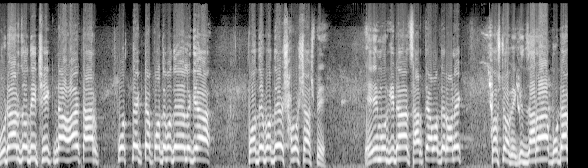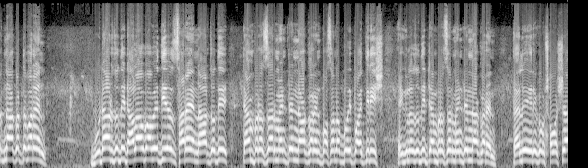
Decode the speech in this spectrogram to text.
বুডার যদি ঠিক না হয়, তার প্রত্যেকটা পদে পদে গিয়া পদে পদে সমস্যা আসবে। এই মুরগিটা ছাড়তে আমাদের অনেক কষ্ট হবে। কিন্তু যারা বুডার না করতে পারেন, বুডার যদি ঢালাওভাবে দিয়ে ছাড়েন, আর যদি টেম্পারেচার মেনটেন না করেন, পঁচানব্বই, পঁয়ত্রিশ, এগুলো যদি টেম্পারেচার মেনটেন না করেন, তাহলে এরকম সমস্যা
